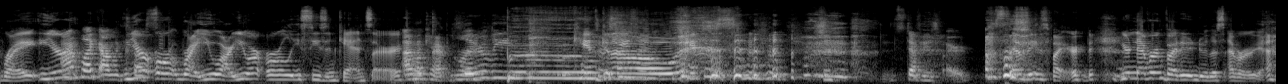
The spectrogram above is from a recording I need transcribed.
right? You're I'm like on the cusp. you're ear- right. You are. You are early season Cancer. I'm I'm a a Capricorn. Literally, cancer get season. out. Cancer. Stephanie's fired. Stephanie's fired. You're never invited to do this ever again.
